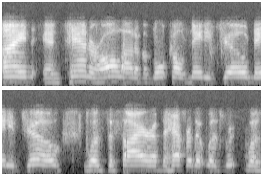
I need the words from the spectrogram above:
nine, and ten are all out of a bull called Native Joe. Native Joe was the sire of the heifer that was was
